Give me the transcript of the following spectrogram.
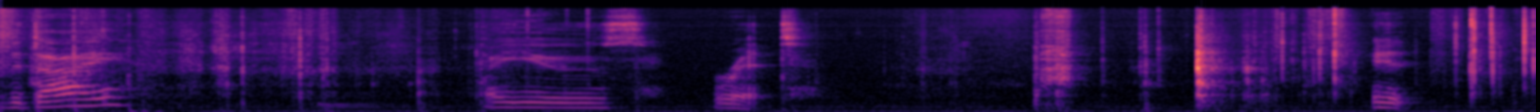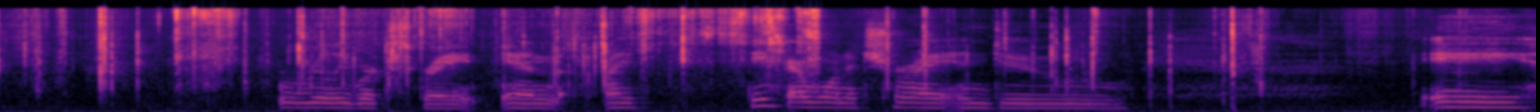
For the dye, I use RIT. It really works great, and I think I want to try and do a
